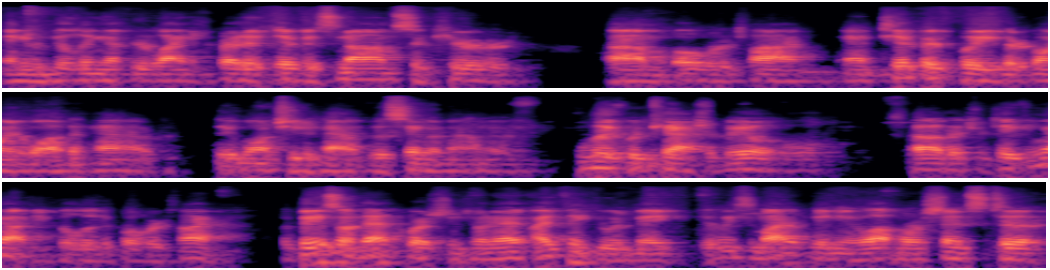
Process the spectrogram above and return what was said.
and you're building up your line of credit if it's non-secured um, over time. And typically, they're going to want to have they want you to have the same amount of liquid cash available uh, that you're taking out. You build it up over time. But based on that question, Tony, I, I think it would make, at least in my opinion, a lot more sense to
